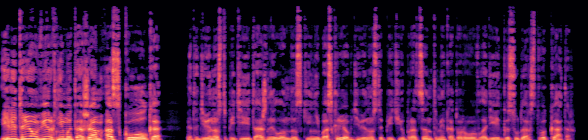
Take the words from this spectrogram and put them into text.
Или трем верхним этажам «Осколка», это 95-этажный лондонский небоскреб, 95% которого владеет государство Катар.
